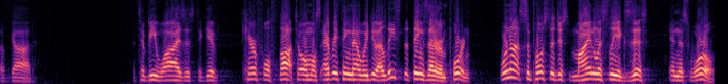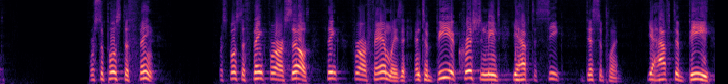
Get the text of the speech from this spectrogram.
of God. To be wise is to give careful thought to almost everything that we do, at least the things that are important. We're not supposed to just mindlessly exist in this world. We're supposed to think. We're supposed to think for ourselves, think for our families. And to be a Christian means you have to seek discipline. You have to be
